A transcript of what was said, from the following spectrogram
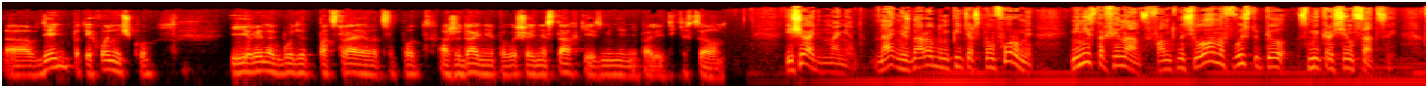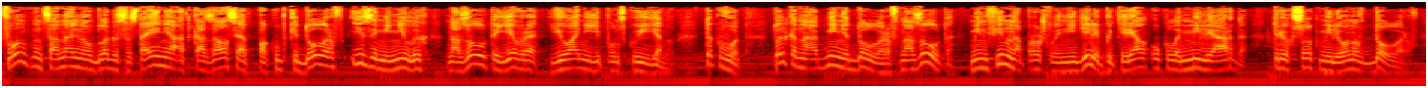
а в день потихонечку, и рынок будет подстраиваться под ожидание повышения ставки и изменения политики в целом. Еще один момент. На Международном питерском форуме министр финансов Антон Силуанов выступил с микросенсацией. Фонд национального благосостояния отказался от покупки долларов и заменил их на золото, евро, юани, японскую иену. Так вот, только на обмене долларов на золото Минфин на прошлой неделе потерял около миллиарда 300 миллионов долларов –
